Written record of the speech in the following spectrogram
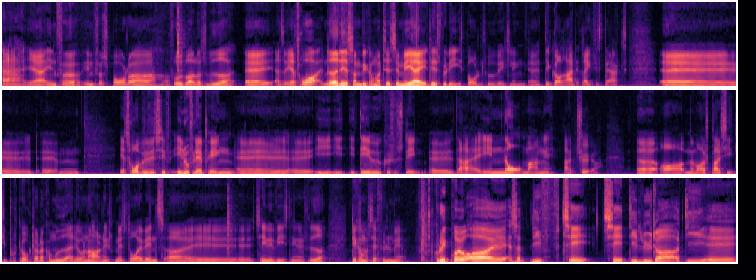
ja, inden for, inden for sport og, og fodbold og så videre. Uh, altså, jeg tror, noget af det, som vi kommer til at se mere af, det er selvfølgelig e-sportens udvikling. Uh, det går ret rigtig stærkt. Uh, um, jeg tror, vi vil se endnu flere penge uh, uh i, i, i det økosystem. Uh, der er enormt mange aktører. Uh, og man må også bare sige, at de produkter, der kommer ud af det, underholdnings med store events og øh, tv-visninger osv., det kommer til at fylde mere. Kunne du ikke prøve at, øh, altså lige til, til de lyttere og de, øh,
